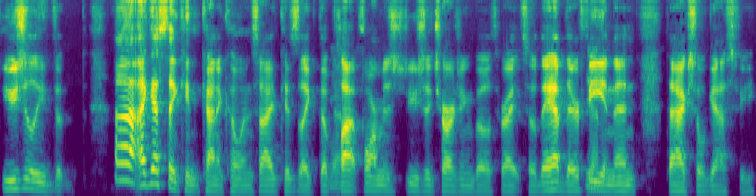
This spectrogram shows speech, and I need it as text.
usually the. Uh, I guess they can kind of coincide because like the Yeah. platform is usually charging both, right? So they have their fee Yeah. and then the actual gas fee.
